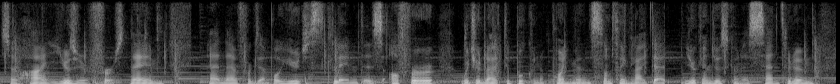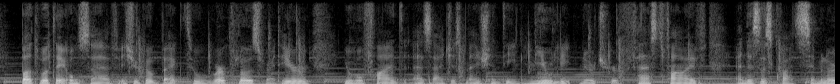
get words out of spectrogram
So hi user first name. And then for example you just claim this offer. Would you like to book an appointment? Something like that. You can just gonna send to them. But what they also have is you go back to workflows right here you will find as i just mentioned the new lead nurture fast 5 and this is quite similar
